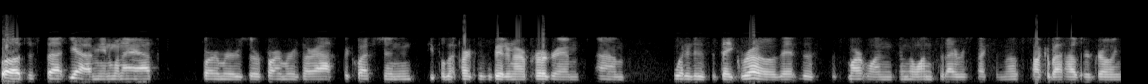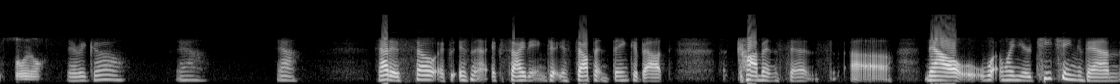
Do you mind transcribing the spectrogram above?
well, just that, yeah. I mean, when I ask farmers or farmers are asked the question, people that participate in our program, um, what it is that they grow, that the, the smart ones and the ones that I respect the most talk about how they're growing soil. There we go. Yeah, yeah. That is so. Isn't that exciting to stop and think about common sense? Uh, now, when you're teaching them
